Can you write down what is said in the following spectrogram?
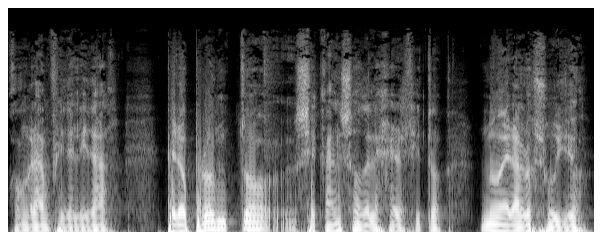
con gran fidelidad. Pero pronto se cansó del ejército, no era lo suyo.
